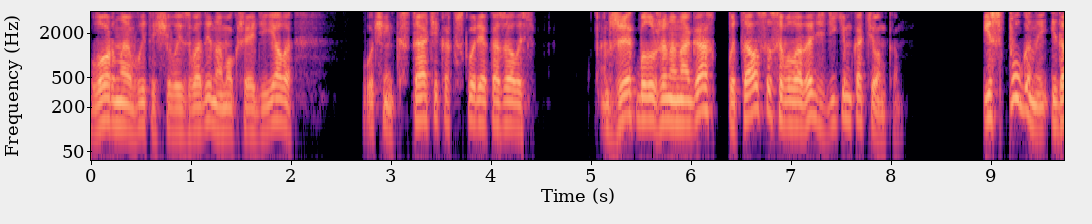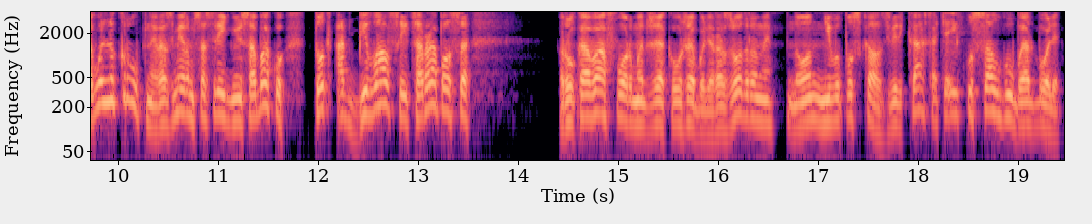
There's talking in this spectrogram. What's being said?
Лорна вытащила из воды намокшее одеяло. Очень кстати, как вскоре оказалось. Джек был уже на ногах, пытался совладать с диким котенком. Испуганный и довольно крупный, размером со среднюю собаку, тот отбивался и царапался. Рукава формы Джека уже были разодраны, но он не выпускал зверька, хотя и кусал губы от боли.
